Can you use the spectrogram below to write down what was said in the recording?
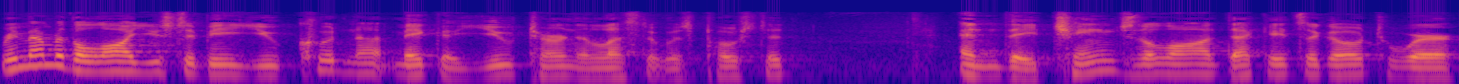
Remember the law used to be you could not make a U-turn unless it was posted? And they changed the law decades ago to where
